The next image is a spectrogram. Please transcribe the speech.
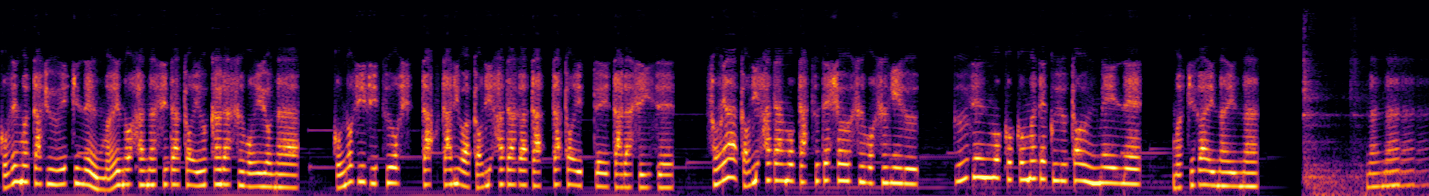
これまた11年前の話だというからすごいよな。この事実を知った二人は鳥肌が立ったと言っていたらしいぜ。そりゃあ鳥肌も立つでしょうすごすぎる。偶然もここまで来ると運命ね。間違いないな。7、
